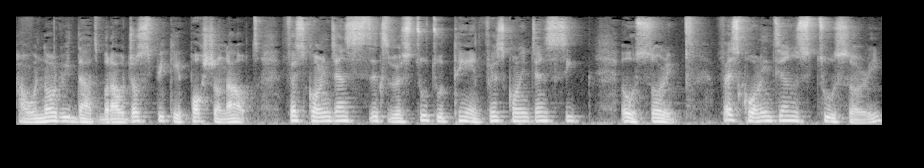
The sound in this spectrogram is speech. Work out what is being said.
i will not read that but i will just speak a portion out. First corinthians 6 verse 2 to 10 first corinthians 6 oh sorry. First corinthians 2 sorry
